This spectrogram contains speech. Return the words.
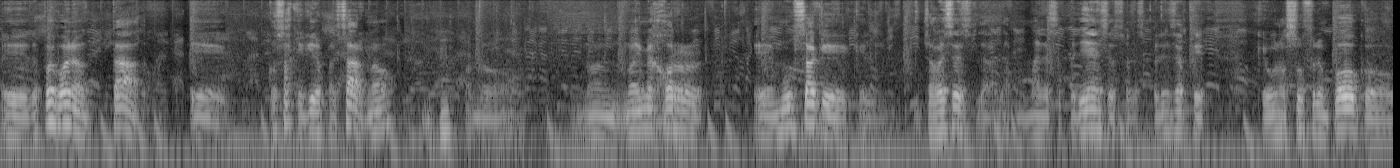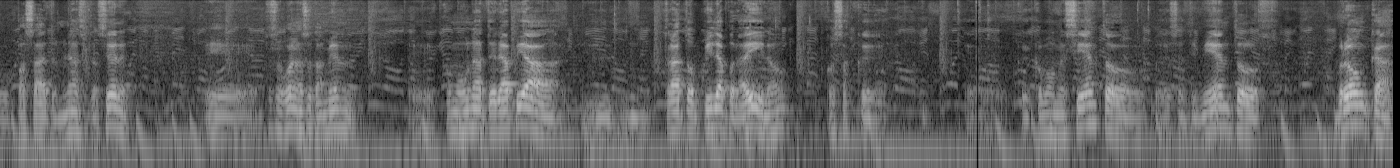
Eh, después, bueno, está eh, cosas que quiero expresar, ¿no? Cuando no, no hay mejor eh, musa que, que muchas veces la- las malas experiencias o las experiencias que, que uno sufre un poco o pasa determinadas situaciones. Eh, entonces, bueno, eso también eh, como una terapia, mm, trato pila por ahí, ¿no? Cosas que, que, como me siento, sentimientos, broncas,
